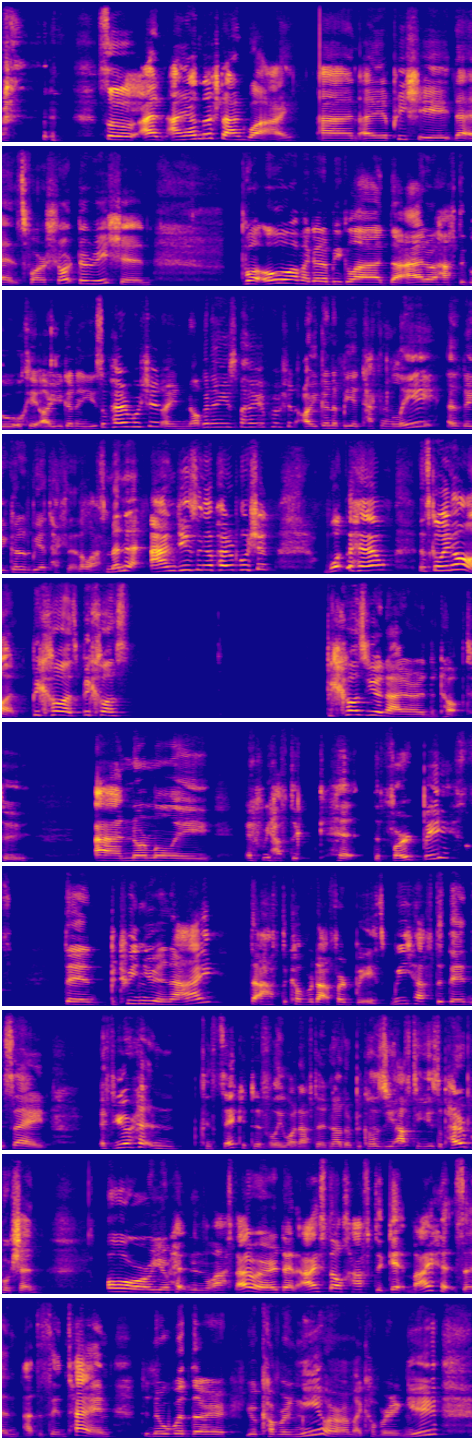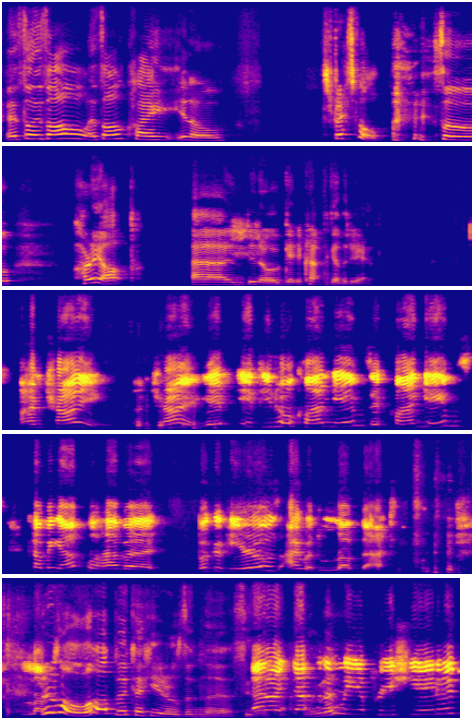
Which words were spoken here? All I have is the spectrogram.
so, and I understand why, and I appreciate that it's for a short duration. But oh, am I gonna be glad that I don't have to go? Okay, are you gonna use a power potion? Are you not gonna use a power potion? Are you gonna be attacking late? Are you gonna be attacking at the last minute and using a power potion? What the hell is going on? Because because because you and I are in the top two, and normally if we have to hit the third base, then between you and I that have to cover that third base, we have to then decide if you're hitting consecutively one after another because you have to use a power potion, or you're hitting in the last hour, then I still have to get my hits in at the same time to know whether you're covering me or am I covering you. And so it's all it's all quite you know stressful. so hurry up and you know get your crap together, Jan. I'm trying. I'm trying. if, if you know clan games, if clan games coming up, we'll have a Book of Heroes, I would love that. love There's it. a lot of Book of Heroes in the season And I pass, isn't definitely appreciated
